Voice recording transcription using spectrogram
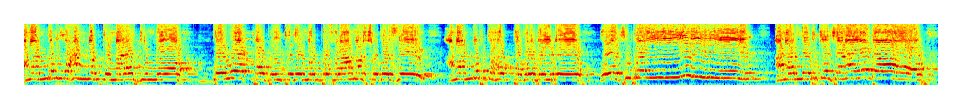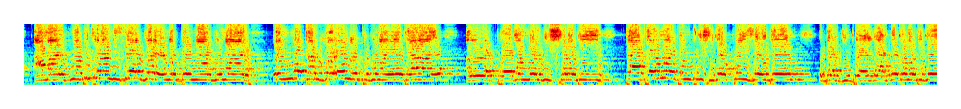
আমার নবী মুহাম্মদকে মারার জন্য বড় একটা বৈঠকের মধ্যে পরামর্শ করেছে ও জিব্রাইল, আমার নবীকে জানাই দাও, আমার নবী যেন নিজের ঘরের মধ্যে না ঘুমায় অন্য কার ঘরের মধ্যে ঘুমাইয়ে যায়। আল্লাহ পয়গম্বর বিশ্বনবী তাদের ময়দান থেকে সুযোগ করে যাইবেন এবার জিব্রাইল ডাক দেখো নবীগো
